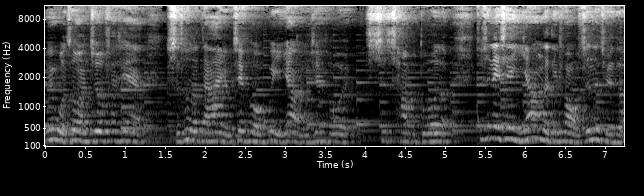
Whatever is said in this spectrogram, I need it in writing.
因为我做完之后发现，石头的答案有些和我不一样，有些和我是差不多的。就是那些一样的地方，我真的觉得，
